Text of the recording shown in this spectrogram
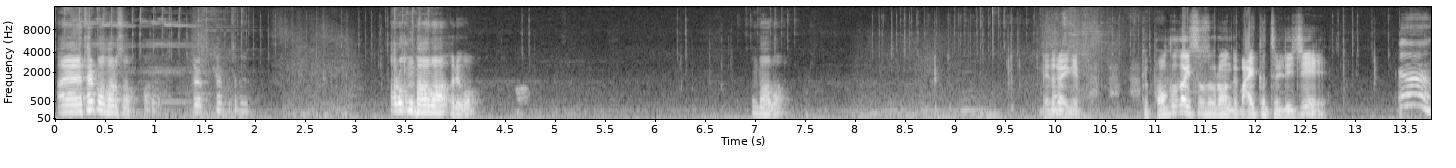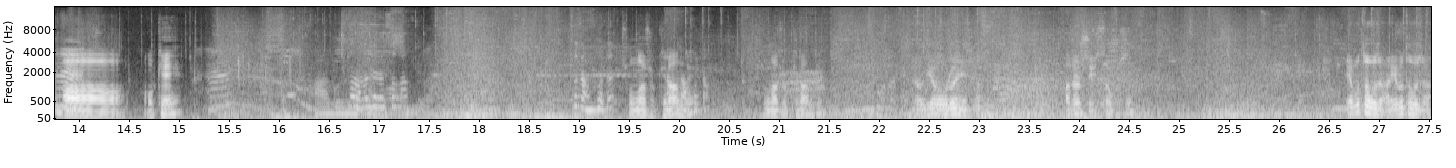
아니 텔퍼 바로 써 바로 텔- 텔퍼 텔퍼 바로 공 봐봐 그리고 공 봐봐 얘들아 이게 그 버그가 있어서 그러는데 마이크 들리지? 응. 어 어, 오케이 또 아무 데나 써봐. 보지 않거든? 존나 좋긴 한데 보자. 존나 좋긴 한데 여기 오른 있다 봐줄 수 있어 혹시? 얘부터 보자 얘부터 보자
